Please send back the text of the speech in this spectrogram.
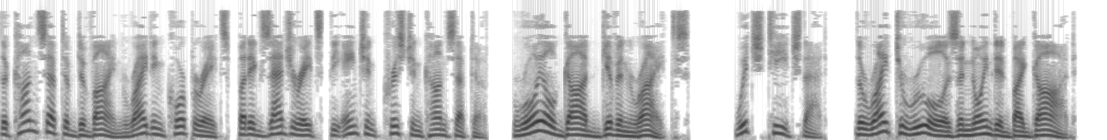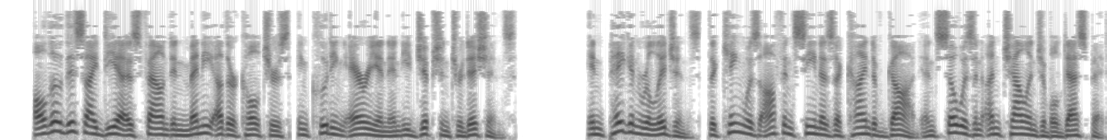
The concept of divine right incorporates, but exaggerates, the ancient Christian concept of royal God-given rights, which teach that the right to rule is anointed by God. Although this idea is found in many other cultures, including Aryan and Egyptian traditions. In pagan religions, the king was often seen as a kind of god and so was an unchallengeable despot.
